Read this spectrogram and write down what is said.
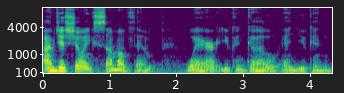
I'm just showing some of them where you can go and you can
